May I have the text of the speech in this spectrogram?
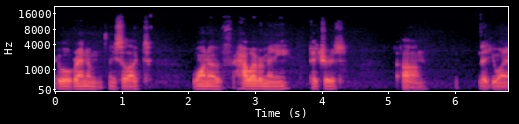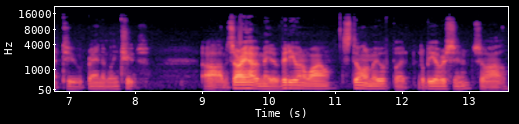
it will randomly select one of however many pictures um, that you want it to randomly choose. Um, sorry I haven't made a video in a while. Still on a move, but it'll be over soon, so I'll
